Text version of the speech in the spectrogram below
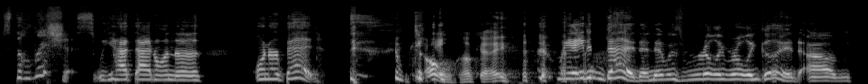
It's delicious. We had that on the on our bed. oh, okay. we ate in bed and it was really, really good. Um,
